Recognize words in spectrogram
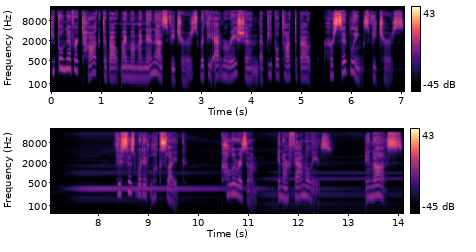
People never talked about my mama Nena's features with the admiration that people talked about her siblings' features. This is what it looks like colorism in our families, in us.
